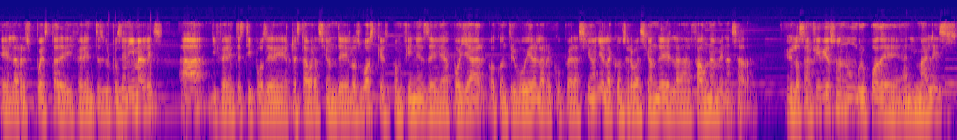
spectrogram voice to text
eh, la respuesta de diferentes grupos de animales a diferentes tipos de restauración de los bosques con fines de apoyar o contribuir a la recuperación y a la conservación de la fauna amenazada. Los anfibios son un grupo de animales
